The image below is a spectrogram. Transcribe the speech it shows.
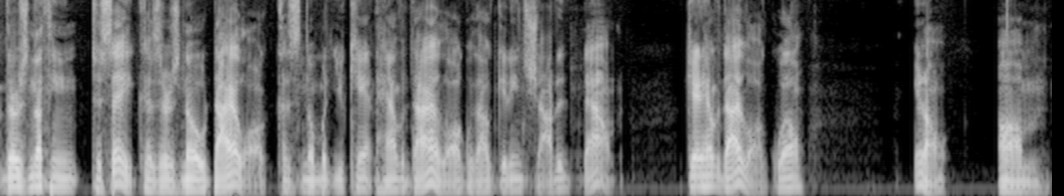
there's nothing to say because there's no dialogue because nobody. You can't have a dialogue without getting shouted down. Can't have a dialogue. Well, you know, um,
